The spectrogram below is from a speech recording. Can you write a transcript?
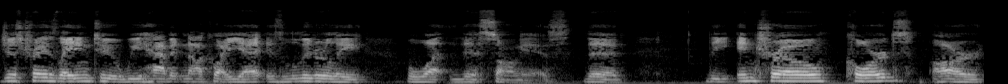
just translating to "We have it not quite yet" is literally what this song is. the The intro chords are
